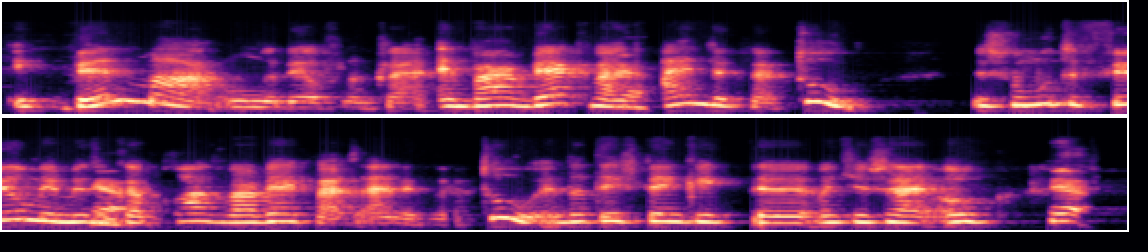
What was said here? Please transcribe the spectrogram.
ik ben maar onderdeel van een klein. En waar werken we ja. uiteindelijk naartoe? Dus we moeten veel meer met elkaar praten. Waar werken we uiteindelijk naartoe? En dat is denk ik, de, wat je zei ook. Ja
